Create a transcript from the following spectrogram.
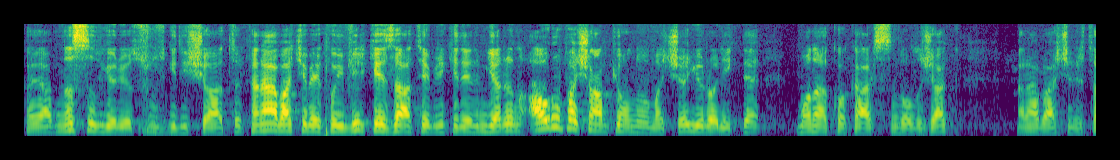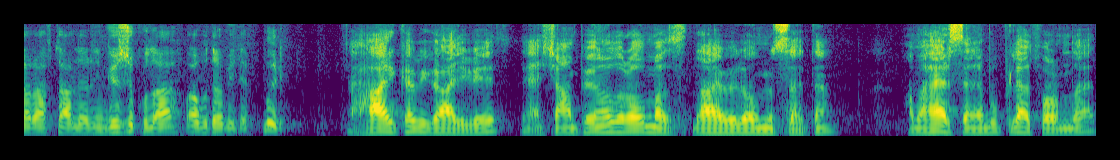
Kaya nasıl görüyorsunuz gidişatı? Fenerbahçe Beko'yu bir kez daha tebrik edelim. Yarın Avrupa Şampiyonluğu maçı Euroleague'de Monaco karşısında olacak. Fenerbahçeli taraftarların gözü kulağı Abu Dhabi'de. Buyurun. Harika bir galibiyet. Yani şampiyon olur olmaz. Daha evvel olmuş zaten. Ama her sene bu platformda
